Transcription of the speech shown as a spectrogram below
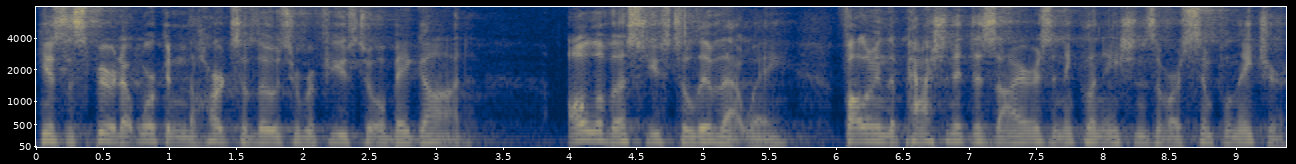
He is the spirit at work in the hearts of those who refuse to obey God. All of us used to live that way, following the passionate desires and inclinations of our sinful nature.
